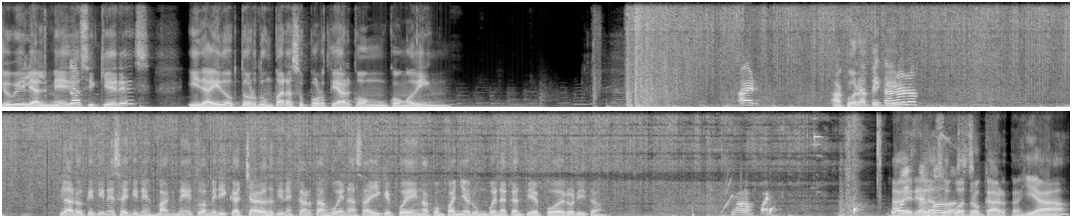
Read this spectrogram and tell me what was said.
Jubilee al medio si quieres. Y de ahí Doctor Doom para soportear con, con Odín. A ver. Acuérdate que... Claro, ¿qué tienes ahí? Tienes Magneto, América Chávez, o sea, tienes cartas buenas ahí que pueden acompañar una buena cantidad de poder ahorita. Vamos, pues. A ver, él lanzó cuatro cartas, ¿ya?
